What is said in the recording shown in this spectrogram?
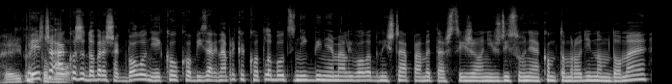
Hej, tak vieš to čo, bolo. akože dobre, však bolo niekoľko bizar. Napríklad Kotlebovci nikdy nemali volebný štáb, pamätáš si, že oni vždy sú v nejakom tom rodinnom dome.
